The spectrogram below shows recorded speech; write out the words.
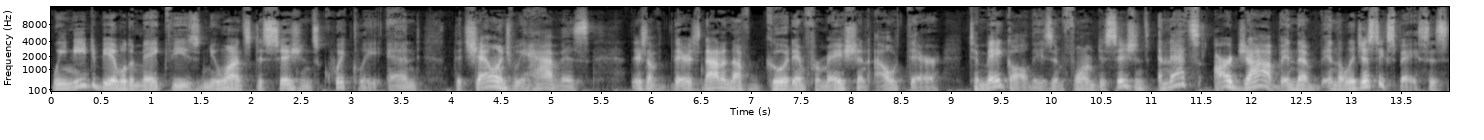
We need to be able to make these nuanced decisions quickly. And the challenge we have is there's a there's not enough good information out there to make all these informed decisions. And that's our job in the in the logistics space is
